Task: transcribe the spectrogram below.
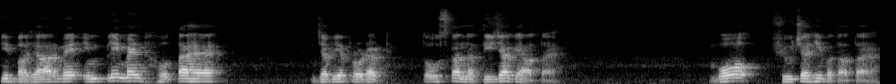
कि बाज़ार में इम्प्लीमेंट होता है जब ये प्रोडक्ट तो उसका नतीजा क्या आता है? वो फ्यूचर ही बताता है।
